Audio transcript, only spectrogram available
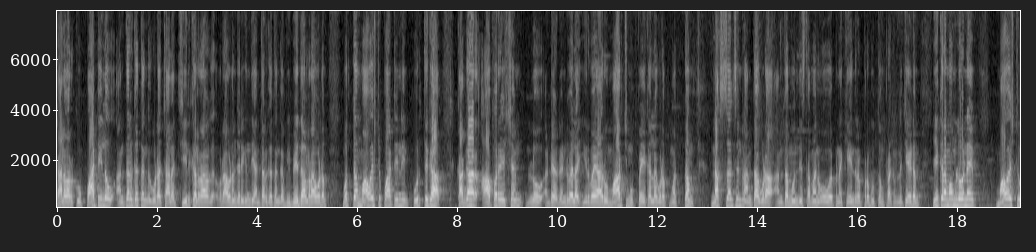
చాలా వరకు పార్టీలో అంతర్గతంగా కూడా చాలా చీలికలు రావడం జరిగింది. అంతర్గతంగా విభేదాలు రావడం. మొత్తం మావోయిస్టు పార్టీని పూర్తిగా కగార్ ఆపరేషన్లో అంటే రెండు వేల ఇరవై ఆరు మార్చి ముప్పై కల్లా కూడా మొత్తం నక్సల్స్ని అంతా కూడా అంతమొందిస్తామని ఓవైపున కేంద్ర ప్రభుత్వం ప్రకటన చేయడం. ఈ క్రమంలోనే మావోయిస్టు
